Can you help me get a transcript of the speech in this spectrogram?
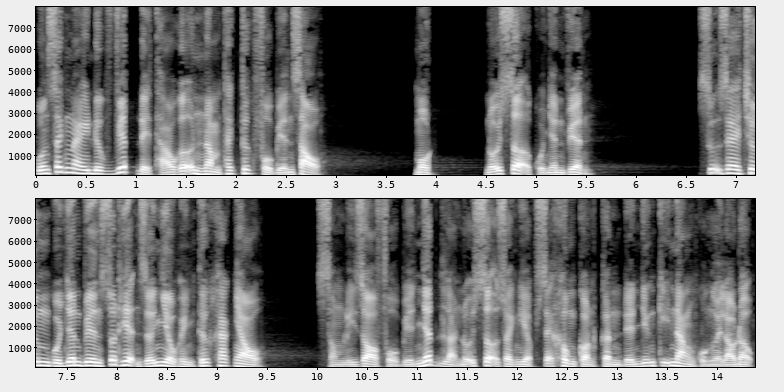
Cuốn sách này được viết để tháo gỡ 5 thách thức phổ biến sau. 1. Nỗi sợ của nhân viên. Sự dè chừng của nhân viên xuất hiện dưới nhiều hình thức khác nhau. Song lý do phổ biến nhất là nỗi sợ doanh nghiệp sẽ không còn cần đến những kỹ năng của người lao động.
